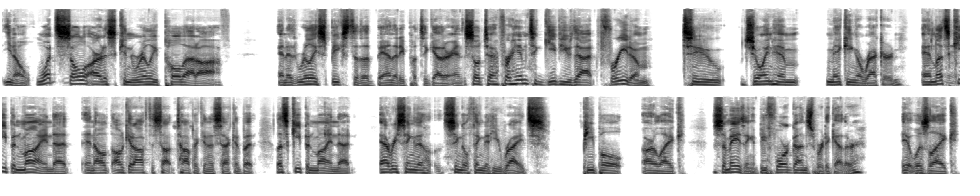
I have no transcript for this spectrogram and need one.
you know what solo artist can really pull that off and it really speaks to the band that he put together and so to for him to give you that freedom to join him making a record and let's Hmm. keep in mind that and I'll, I'll get off this topic in a second but let's keep in mind that every single single thing that he writes people are like, "It's amazing. Before Guns were together, it was like,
